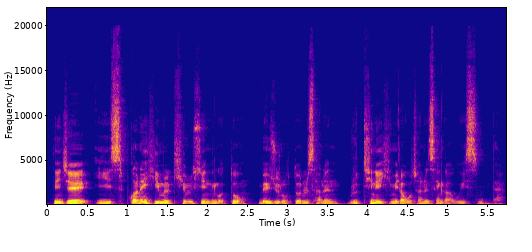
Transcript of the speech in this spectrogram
근데 이제 이 습관의 힘을 키울 수 있는 것도 매주 로또를 사는 루틴의 힘이라고 저는 생각하고 있습니다.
